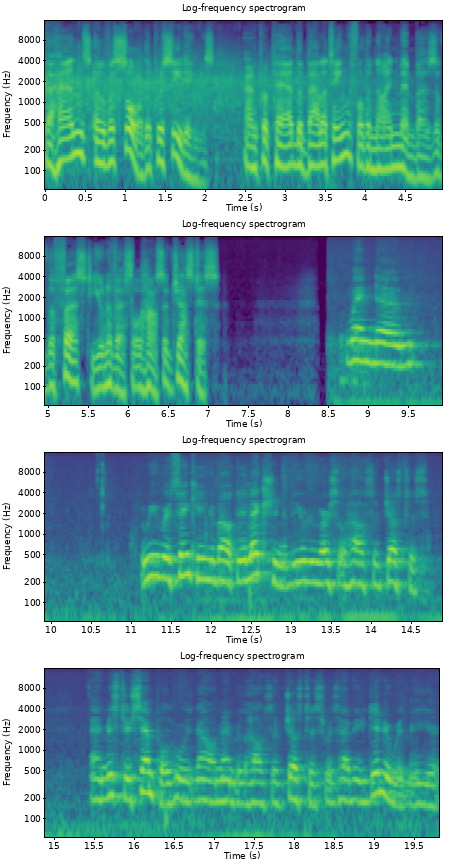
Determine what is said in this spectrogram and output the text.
The Hands oversaw the proceedings and prepared the balloting for the nine members of the first Universal House of Justice. When um, we were thinking about the election of the Universal House of Justice, and Mr. Semple, who is now a member of the House of Justice, was having dinner with me here.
